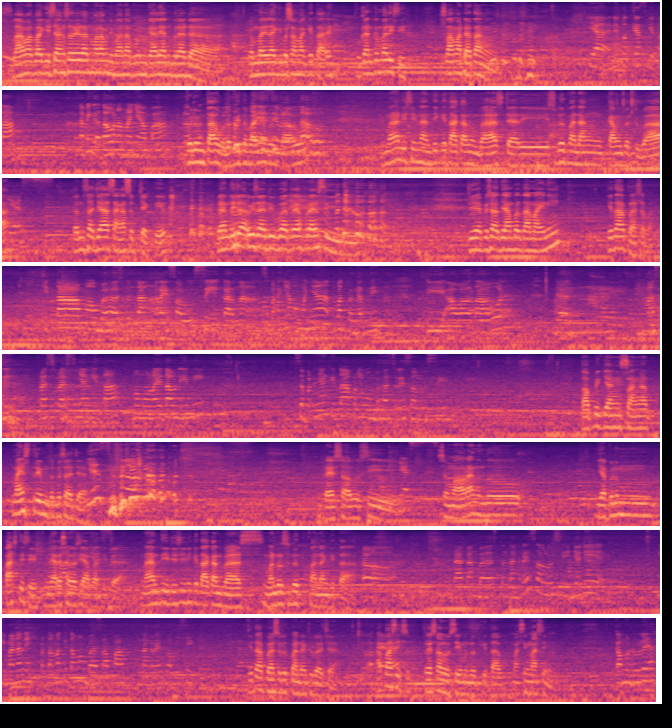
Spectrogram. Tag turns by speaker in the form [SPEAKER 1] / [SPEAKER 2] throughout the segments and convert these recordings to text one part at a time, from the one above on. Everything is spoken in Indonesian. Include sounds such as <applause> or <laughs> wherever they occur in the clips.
[SPEAKER 1] Selamat pagi, siang, sore, dan malam di mana pun kalian berada. Kembali lagi bersama kita Eh, bukan kembali sih. Selamat datang.
[SPEAKER 2] Ya, ini podcast kita. Tapi nggak tahu namanya apa.
[SPEAKER 1] Belum tahu, lebih tepatnya <laughs>
[SPEAKER 2] iya sih,
[SPEAKER 1] belum tahu. Di mana di sini nanti kita akan membahas dari sudut pandang kami berdua.
[SPEAKER 2] Yes.
[SPEAKER 1] Tentu saja sangat subjektif <laughs> Dan tidak bisa dibuat referensi Di episode yang pertama ini Kita bahas apa?
[SPEAKER 2] Kita mau bahas tentang resolusi karena sepertinya momennya tepat banget nih di awal tahun dan masih fresh-freshnya kita memulai tahun ini. Sepertinya kita perlu membahas resolusi.
[SPEAKER 1] Topik yang sangat mainstream tentu saja
[SPEAKER 2] Yes, betul.
[SPEAKER 1] Resolusi
[SPEAKER 2] yes.
[SPEAKER 1] Semua orang tentu ya belum pasti sih punya
[SPEAKER 2] Belum
[SPEAKER 1] resolusi apa
[SPEAKER 2] yes.
[SPEAKER 1] tidak. Nanti di sini kita akan bahas menurut sudut pandang kita.
[SPEAKER 2] Oh, kita akan bahas tentang resolusi. Jadi gimana nih? Pertama kita mau bahas apa tentang resolusi?
[SPEAKER 1] Kita bahas sudut pandang dulu aja.
[SPEAKER 2] Oke.
[SPEAKER 1] Apa sih resolusi menurut kita masing-masing?
[SPEAKER 2] Kamu dulu ya.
